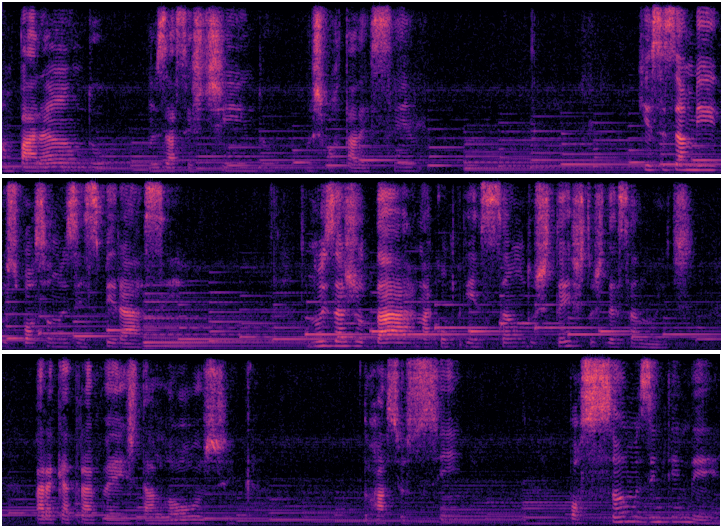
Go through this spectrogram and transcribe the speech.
amparando, nos assistindo, nos fortalecendo. Que esses amigos possam nos inspirar, Senhor, nos ajudar na compreensão dos textos dessa noite, para que através da lógica, do raciocínio, possamos entender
